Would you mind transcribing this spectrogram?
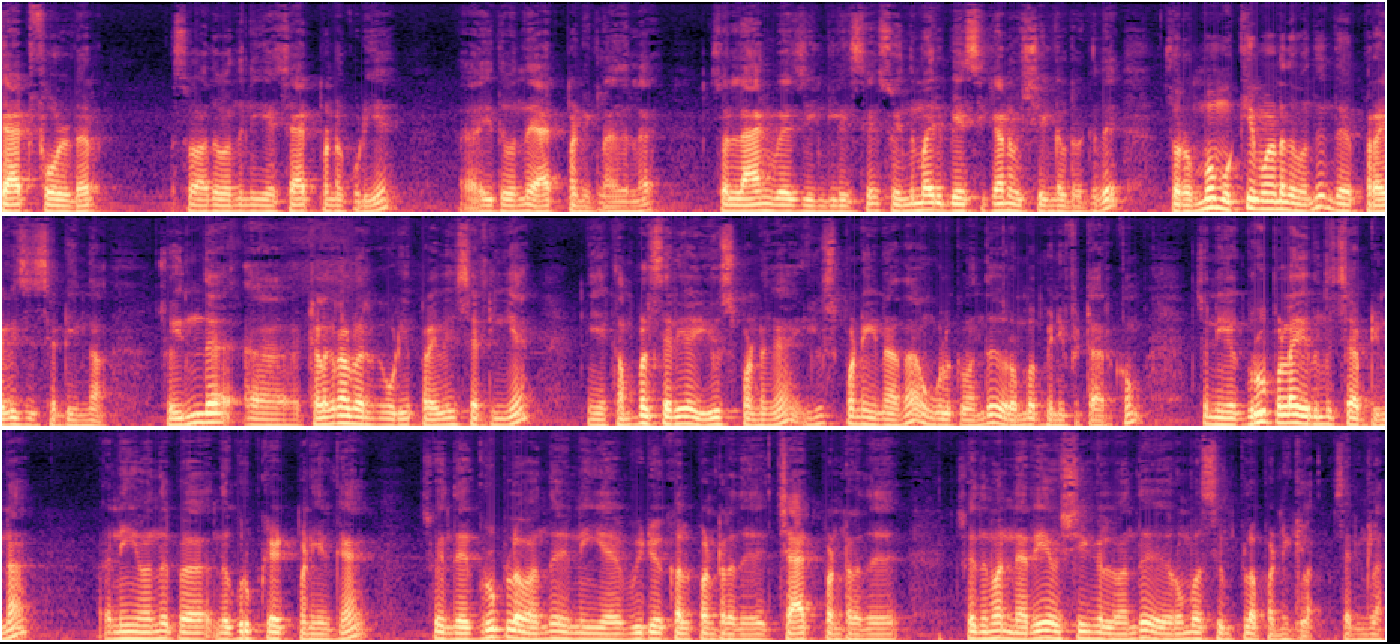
சேட் ஃபோல்டர் ஸோ அது வந்து நீங்கள் சேட் பண்ணக்கூடிய இது வந்து ஆட் பண்ணிக்கலாம் இதில். ஸோ லாங்குவேஜ் இங்கிலீஷு ஸோ இந்த மாதிரி பேசிக்கான விஷயங்கள் இருக்குது. ஸோ ரொம்ப முக்கியமானது வந்து இந்த ப்ரைவசி செட்டிங் தான். ஸோ இந்த டெலிகிராமில் இருக்கக்கூடிய ப்ரைவசி செட்டிங்கை நீங்கள் கம்பல்சரியாக யூஸ் பண்ணுங்கள் யூஸ் பண்ணிங்கன்னா தான் உங்களுக்கு வந்து ரொம்ப பெனிஃபிட்டாக இருக்கும். ஸோ நீங்கள் குரூப்பெல்லாம் இருந்துச்சு அப்படின்னா நீங்கள் வந்து இப்போ இந்த குரூப் க்ரியேட் பண்ணியிருக்கேன். ஸோ இந்த குரூப்பில் வந்து நீங்கள் வீடியோ கால் பண்ணுறது சேட் பண்ணுறது ஸோ இந்த மாதிரி நிறைய விஷயங்கள் வந்து ரொம்ப சிம்பிளாக பண்ணிக்கலாம். சரிங்களா?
